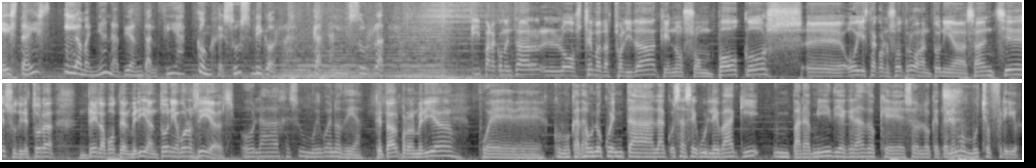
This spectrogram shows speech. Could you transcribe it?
Esta es La Mañana de Andalucía con Jesús Vigorra, Canal Sur Radio. Y para comentar los temas de actualidad, que no son pocos, eh, hoy está con nosotros Antonia Sánchez, su directora de La Voz de Almería. Antonia, buenos días. Hola Jesús, muy buenos días. ¿Qué tal por Almería? Pues como cada uno cuenta la cosa según le va aquí, para mí 10 grados que son lo que tenemos, mucho frío.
